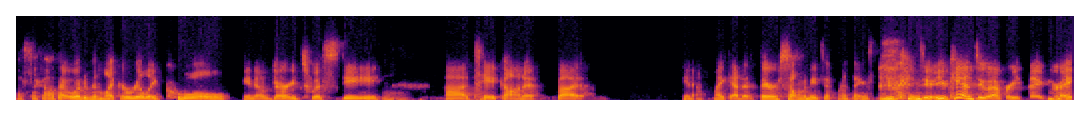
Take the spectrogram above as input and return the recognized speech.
i was like oh that would have been like a really cool you know very twisty mm-hmm. uh, take on it but you know i get it there are so many different things you can do you can't do everything right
